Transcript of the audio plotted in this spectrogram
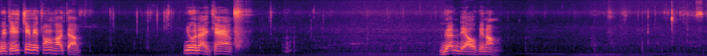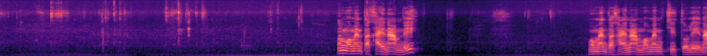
วิถีชีวิตของเขาจะอยู่ได้แค่ เดือนเดียวพี่น้องมันโมเมนต์ตะไคร่น้ำดิโมเมนต์ตะไคร่น้ำโมเมนต์ขีดตัวเลน้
